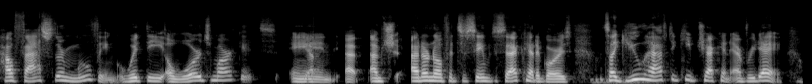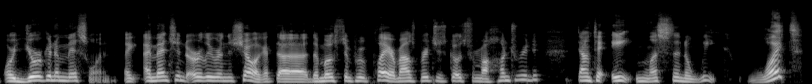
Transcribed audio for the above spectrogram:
how fast they're moving with the awards markets. And uh, yep. I, am sure I don't know if it's the same with the SAC categories. It's like you have to keep checking every day, or you're going to miss one. Like I mentioned earlier in the show, I got the the most improved player. Miles Bridges goes from hundred down to eight in less than a week. What?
